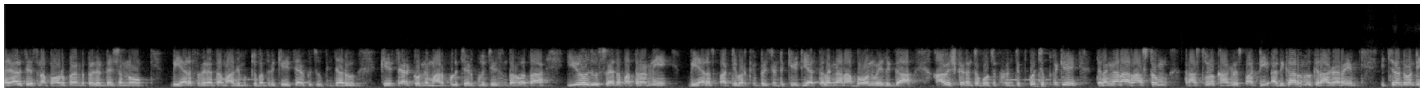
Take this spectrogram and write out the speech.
తయారు చేసిన పవర్ పాయింట్ ప్రజెంటేషన్ను బీఆర్ఎస్ అధినేత మాజీ ముఖ్యమంత్రి కేసీఆర్కు చూపించారు. కేసీఆర్ కొన్ని మార్పులు చేర్పులు చేసిన తర్వాత ఈ రోజు శ్వేతపత్రాన్ని BRS party working president KTR Telangana Bhavan వేదికగా ఆవిష్కరించబోతున్నారని చెప్పుకోవచ్చు. ఇప్పటికే తెలంగాణ రాష్ట్రం రాష్ట్రంలో కాంగ్రెస్ పార్టీ అధికారంలోకి రాగానే ఇచ్చినటువంటి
